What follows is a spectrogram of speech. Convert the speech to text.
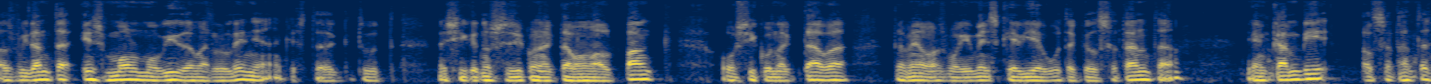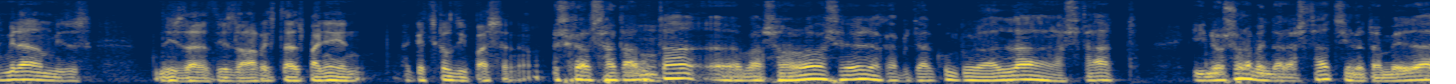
als 80 és molt movida madrilenya, aquesta actitud així que no sé si connectava amb el punk o si connectava també amb els moviments que hi havia hagut aquí als 70, i en canvi els 70 es miraven més des de, des de la resta d'Espanya dient aquests que els hi passa, no? És que als 70 eh, Barcelona va ser la capital cultural de l'Estat. I no solament de l'Estat, sinó també de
